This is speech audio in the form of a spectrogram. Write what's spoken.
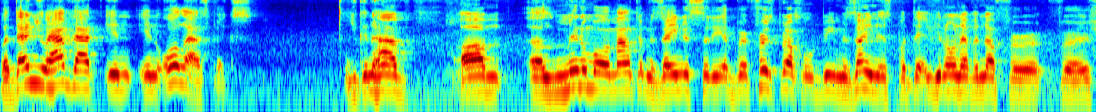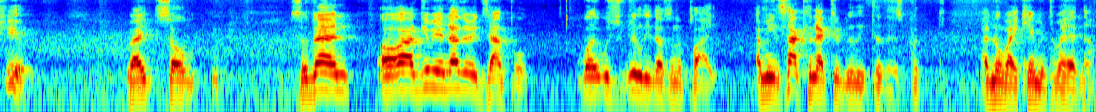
But then you have that in, in all aspects. You can have um, a minimal amount of mezainis, so the first bracha would be mezainis, but the, you don't have enough for, for shear. Right? So, so then, oh, I'll give you another example, well, which really doesn't apply. I mean, it's not connected really to this, but I don't know why it came into my head now.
